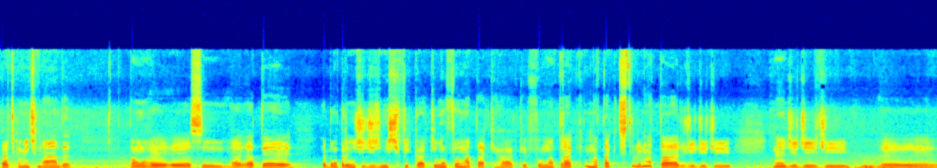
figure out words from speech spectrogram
praticamente nada. Então é, é assim, é, é até é bom para a gente desmistificar. Aquilo não foi um ataque hacker, foi um ataque, um ataque de estelionatário, de, de, de, né, de, de, de é,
